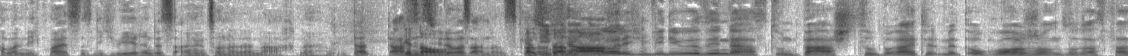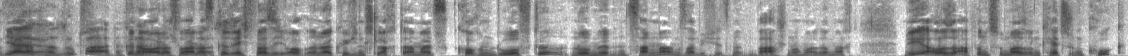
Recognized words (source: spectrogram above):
aber nicht meistens nicht während des Angelns, sondern danach. Ne? Da, da Genau. ist wieder was anderes. Also ich habe neulich ein Video gesehen, da hast du einen Barsch zubereitet mit Orange und so. Das war ja, sehr das war gut. super. Das Genau, sah das war das. Gericht, was ich auch in der Küchenschlacht damals kochen durfte, nur mit dem Zander. Das habe ich jetzt mit dem Barsch nochmal gemacht. Nee, aber so ab und zu mal so ein Catch and Cook.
